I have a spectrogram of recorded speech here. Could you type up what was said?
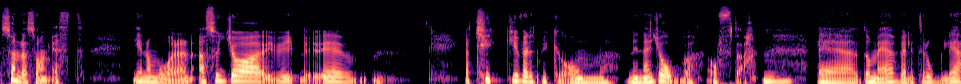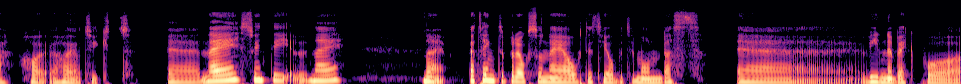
söndagsångest genom åren. Alltså jag, eh, jag tycker ju väldigt mycket om mina jobb ofta. Mm. Eh, de är väldigt roliga, har, har jag tyckt. Eh, nej, så inte, nej. Nej. Jag tänkte på det också när jag åkte till jobbet i måndags. Eh, Winnerbäck på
